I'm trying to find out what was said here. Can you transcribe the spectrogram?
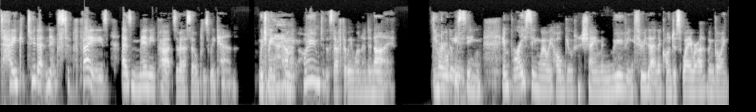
take to that next phase as many parts of ourselves as we can which means yeah. coming home to the stuff that we want to deny. Totally. Embracing, embracing where we hold guilt and shame and moving through that in a conscious way rather than going,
